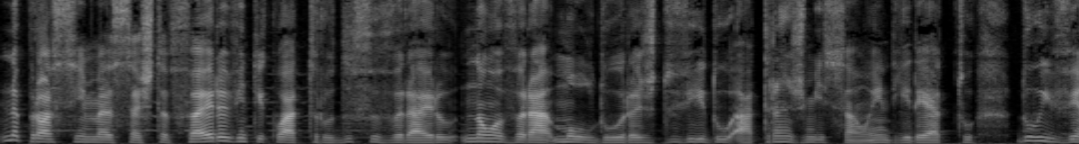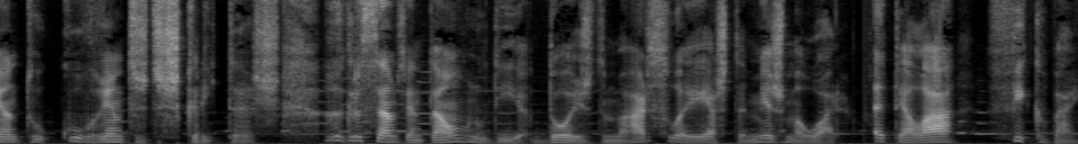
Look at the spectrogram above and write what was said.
Na próxima sexta-feira, 24 de fevereiro, não haverá molduras devido à transmissão em direto do evento Correntes de Escritas. Regressamos então no dia 2 de março, a esta mesma hora. Até lá, fique bem.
